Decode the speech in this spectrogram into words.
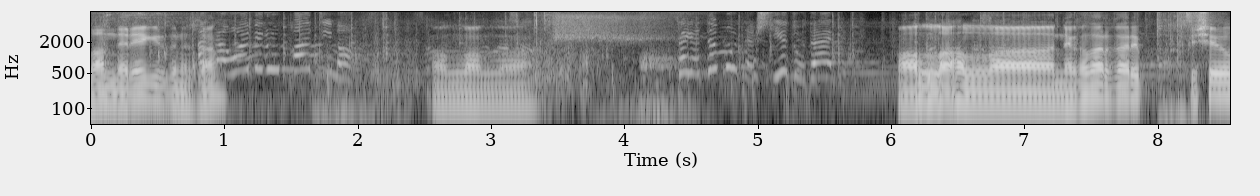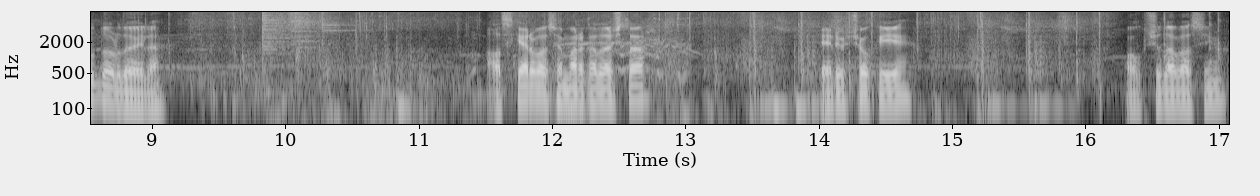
Lan nereye girdiniz lan? الأوامر قادمة Allah Allah. سيتم تشييد ذلك Allah Allah. Ne kadar garip bir şey oldu orada öyle. Asker basıyorum arkadaşlar. Herif çok iyi. Okçu da basayım.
